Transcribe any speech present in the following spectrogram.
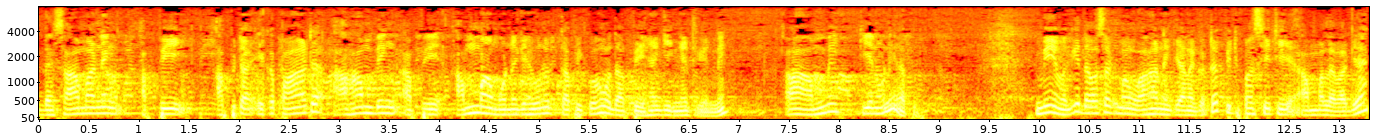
දැන් සාමාන්‍යයෙන් අපි අපිට එකපාරට අහම්බෙන් අපේ අම්මා මුණ ගැහුණොත් අපි කොහොමද අපේ හැඟින් ඇති වෙන්නේ? ආ අම්මේ කියනෝනේ අපි. මේ වගේ දවසක් මම වාහනයක යනකොට පිටිපස්සේ හිටිය අම්මලා වගේ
